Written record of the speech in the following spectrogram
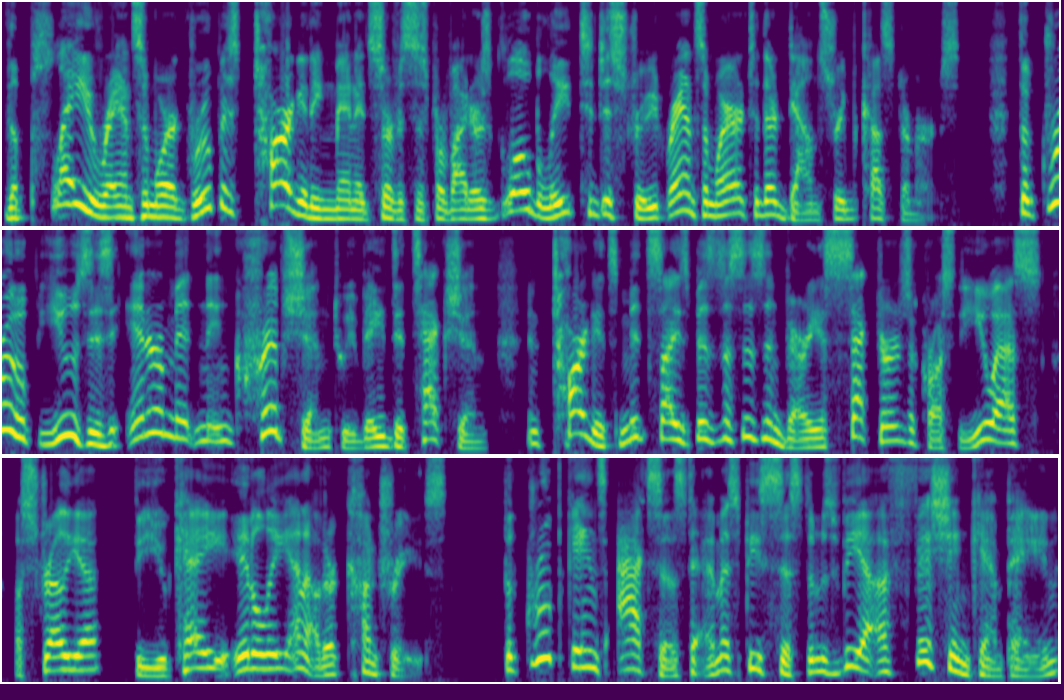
The Play ransomware group is targeting managed services providers globally to distribute ransomware to their downstream customers. The group uses intermittent encryption to evade detection and targets mid-sized businesses in various sectors across the US, Australia, the UK, Italy, and other countries. The group gains access to MSP systems via a phishing campaign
